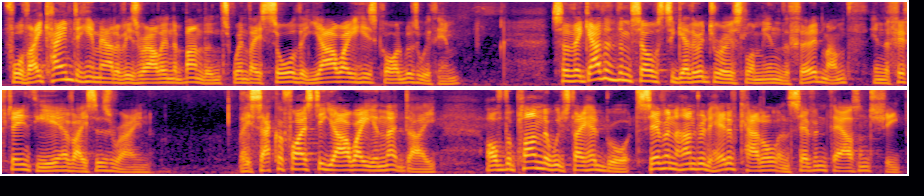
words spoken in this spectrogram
for they came to him out of Israel in abundance when they saw that Yahweh his God was with him so they gathered themselves together at Jerusalem in the third month, in the fifteenth year of Asa's reign. They sacrificed to Yahweh in that day of the plunder which they had brought seven hundred head of cattle and seven thousand sheep.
